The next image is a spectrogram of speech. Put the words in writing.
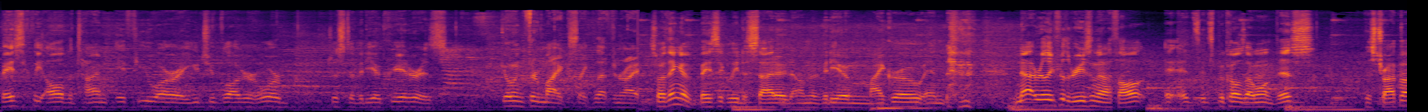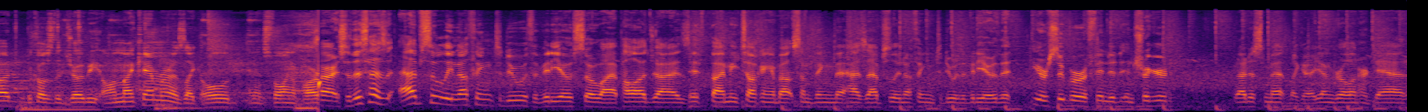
basically all the time if you are a YouTube vlogger or just a video creator is going through mics like left and right. So I think I've basically decided on the VideoMicro and not really for the reason that I thought. It's, it's because I want this this tripod because the Joby on my camera is like old and it's falling apart. Alright, so this has absolutely nothing to do with the video, so I apologize if by me talking about something that has absolutely nothing to do with the video that you're super offended and triggered. But I just met like a young girl and her dad.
